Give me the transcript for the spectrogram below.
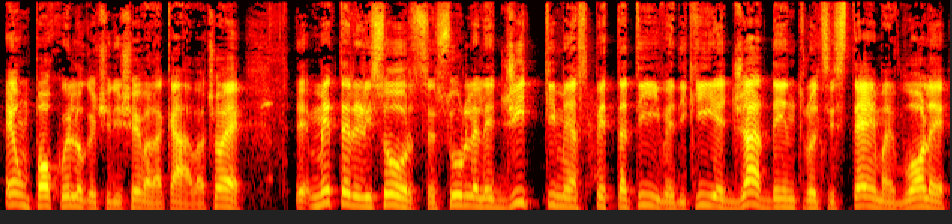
è un po' quello che ci diceva la Cava, cioè eh, mettere risorse sulle legittime aspettative di chi è già dentro il sistema e vuole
